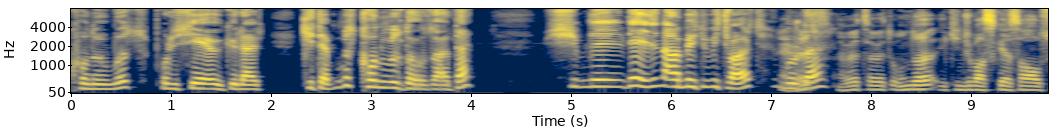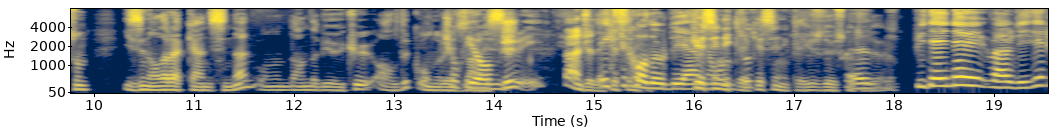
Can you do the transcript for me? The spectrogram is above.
konuğumuz polisiye öyküler kitabımız konumuz da o zaten. Şimdi neydi Ahmet Ümit var burada. Evet, evet evet onu da ikinci baskıya sağ olsun izin alarak kendisinden onundan da bir öykü aldık. Onur Çok iyi olmuş. Bence de Eksik kesinlikle. olurdu yani. Kesinlikle onsuz. kesinlikle yüzde yüz Ee, katılıyorum. bir de ne var dedin?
